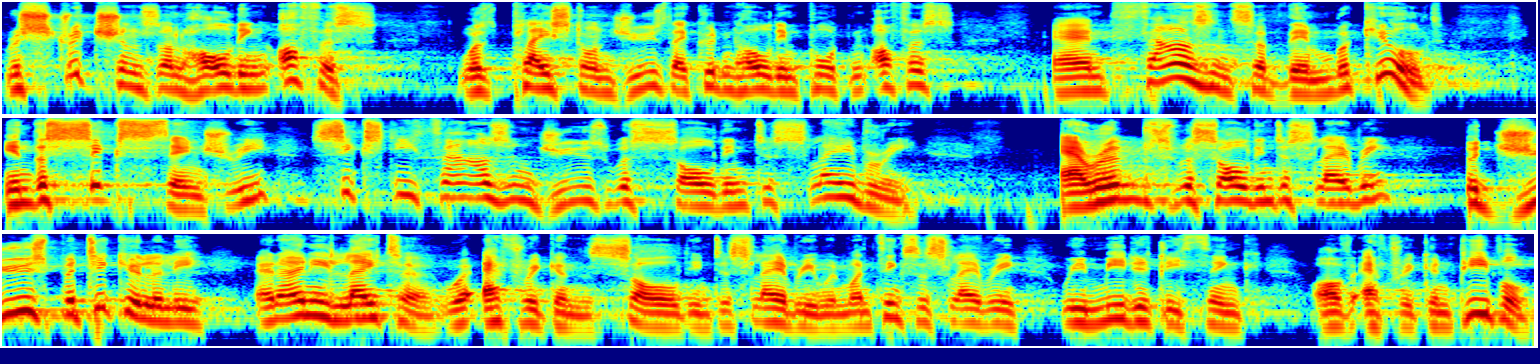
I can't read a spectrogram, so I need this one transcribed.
restrictions on holding office was placed on Jews. They couldn't hold important office, and thousands of them were killed. In the sixth century, 60,000 Jews were sold into slavery. Arabs were sold into slavery, but Jews particularly, and only later were Africans sold into slavery. When one thinks of slavery, we immediately think of African people.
